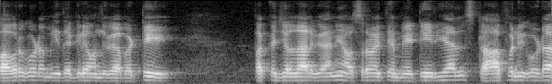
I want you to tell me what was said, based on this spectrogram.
Power కూడా మీ దగ్గరే ఉంది కాబట్టి పక్క జిల్లాలు కానీ అవసరమైతే మెటీరియల్ స్టాఫ్ని కూడా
